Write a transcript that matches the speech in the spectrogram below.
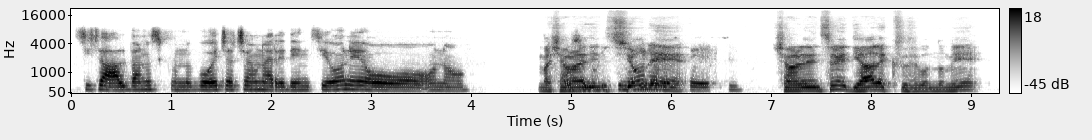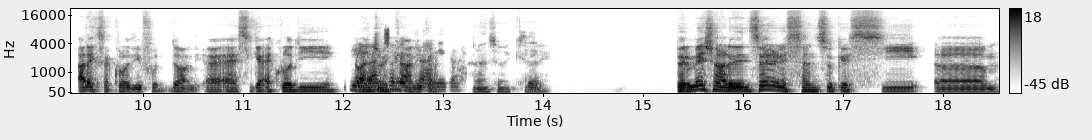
si salvano secondo voi? Cioè c'è una redenzione o, o no? Ma c'è una redenzione. C'è una redenzione di Alex, secondo me. Alex è quello di. No, è, è, è quello di, di Arancia Meccanica. Meccanica. Arancia Meccanica. Sì. Per me c'è una redenzione nel senso che si. Uh,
